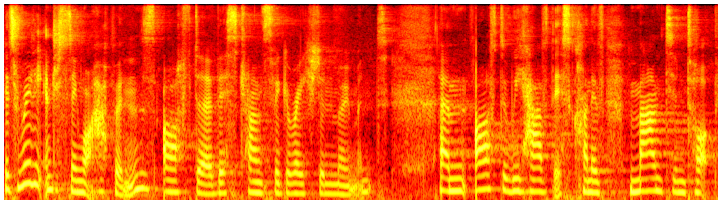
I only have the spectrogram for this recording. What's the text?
It's really interesting what happens after this transfiguration moment. Um, after we have this kind of mountaintop,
